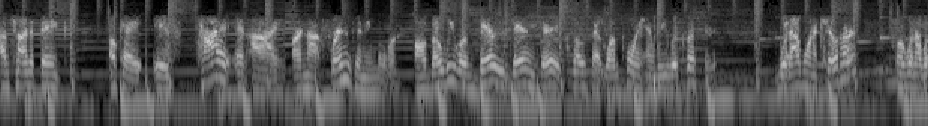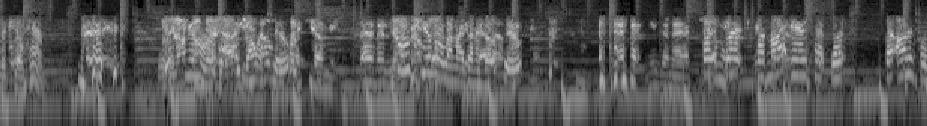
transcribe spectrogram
I'm trying to think, okay, if Ty and I are not friends anymore, although we were very, very, very close at one point and we were sisters, would I want to kill her? or would I want to kill him. Which funeral would I be going to? kill me. That is- Yeah. Whose funeral am I going to go to? You're gonna ask. But me but but my answer, but but honestly,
